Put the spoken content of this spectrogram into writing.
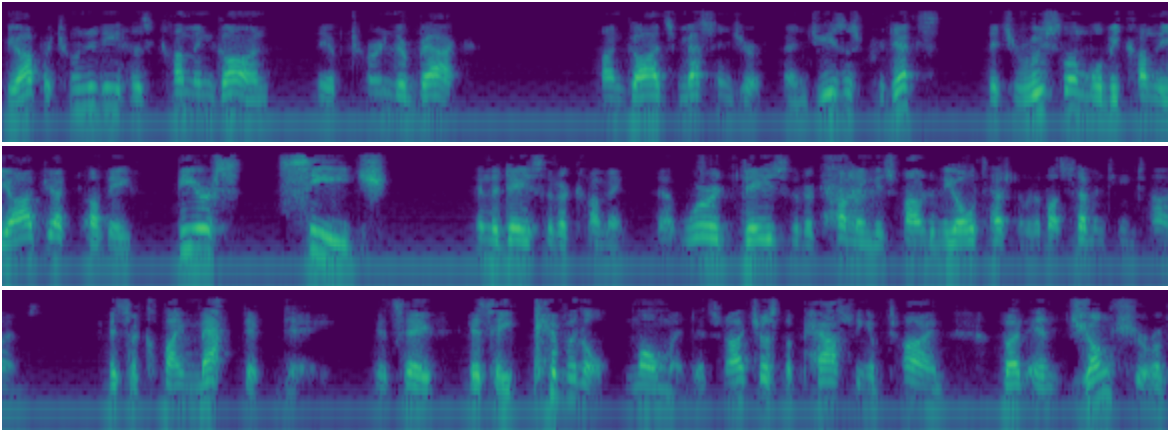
The opportunity has come and gone. They have turned their back on God's messenger. And Jesus predicts that Jerusalem will become the object of a fierce siege in the days that are coming. That word days that are coming is found in the Old Testament about 17 times. It's a climactic day. It's a, it's a pivotal moment. It's not just the passing of time, but in juncture of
